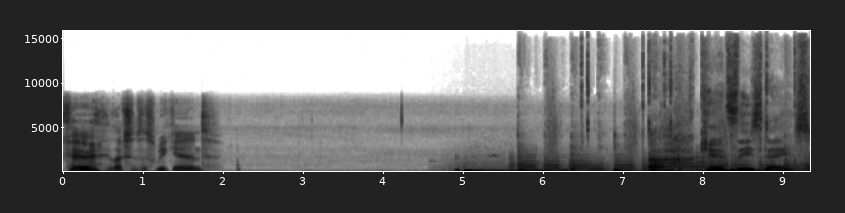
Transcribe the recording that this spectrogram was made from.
Okay, elections this weekend. Ah, kids these days.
